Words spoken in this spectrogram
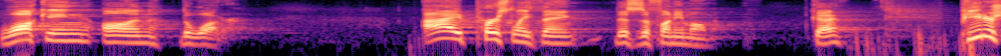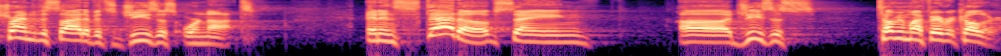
walking on the water. I personally think this is a funny moment, okay? Peter's trying to decide if it's Jesus or not. And instead of saying, uh, Jesus, tell me my favorite color,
